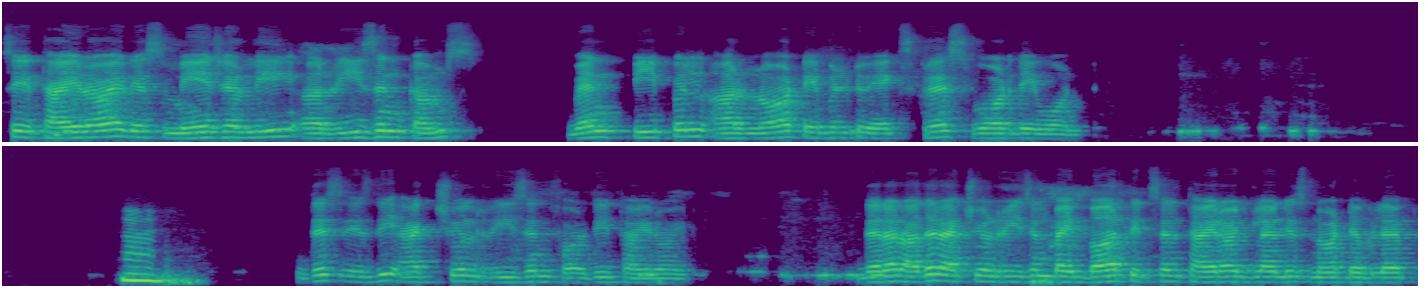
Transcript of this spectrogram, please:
See, thyroid is majorly a reason comes when people are not able to express what they want. Hmm. This is the actual reason for the thyroid. There are other actual reasons. By birth itself, thyroid gland is not developed.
